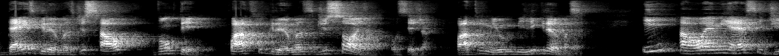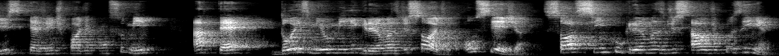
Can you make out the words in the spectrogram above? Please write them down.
10 gramas de sal vão ter 4 gramas de sódio, ou seja, 4 mil miligramas. E a OMS diz que a gente pode consumir até 2 mil miligramas de sódio, ou seja, só 5 gramas de sal de cozinha.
